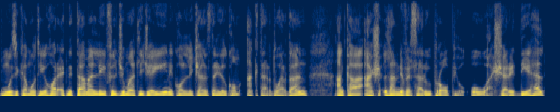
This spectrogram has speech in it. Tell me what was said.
b'mużika motiħor qed nittama li fil-ġimgħat li ġejjin ikolli ċans ngħidilkom aktar dwar dan, anka għax l-anniversarju propju u xar id-dieħel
